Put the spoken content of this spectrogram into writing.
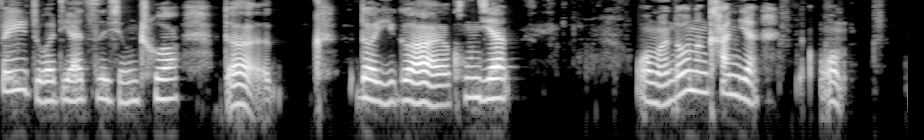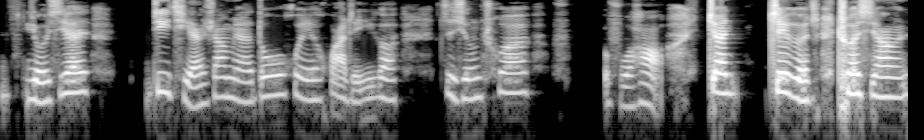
非折叠自行车的的一个空间。我们都能看见，我有些地铁上面都会画着一个自行车符号，这这个车厢，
